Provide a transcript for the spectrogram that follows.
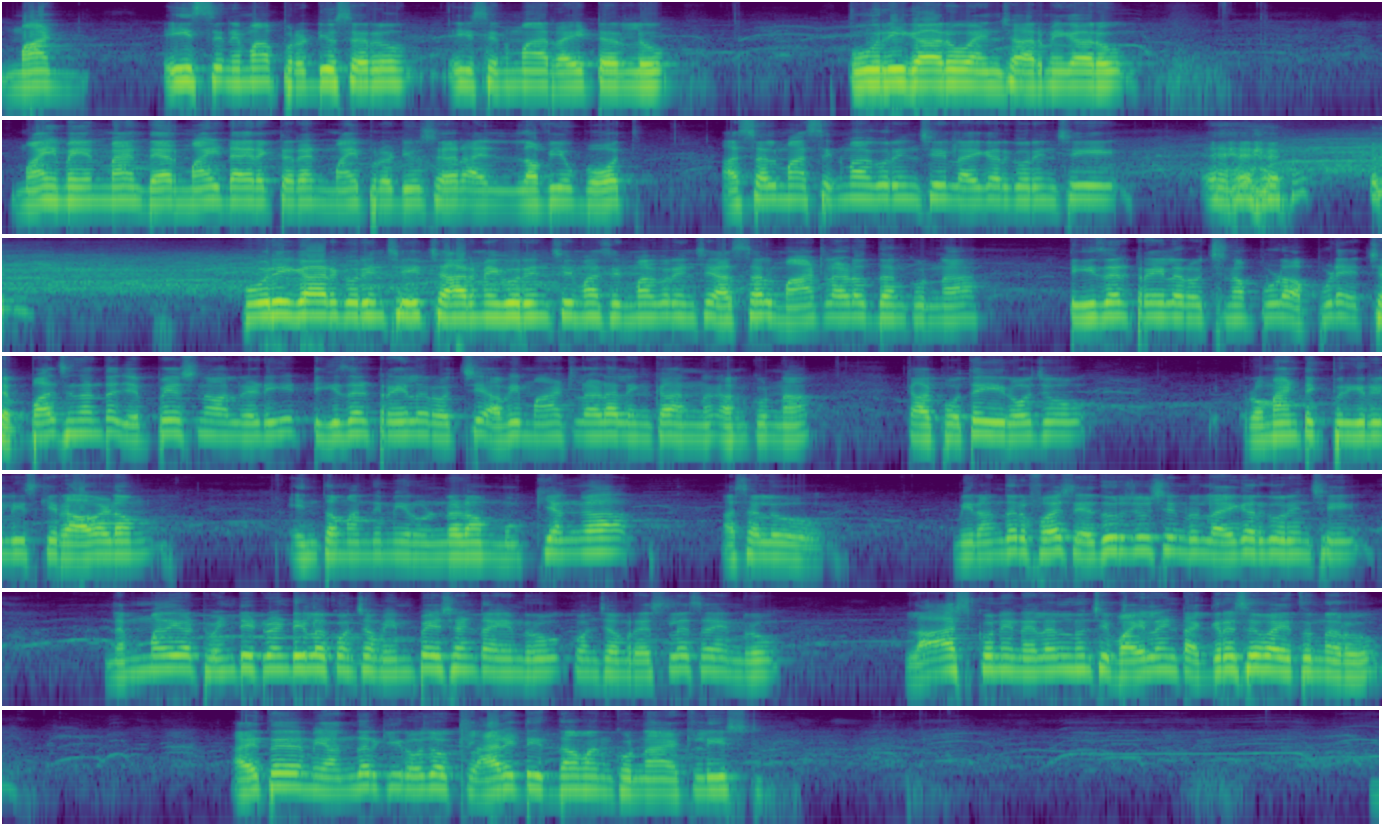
మా ఈ cinema producer ఈ సినిమా రైటర్లు పూరి గారు అండ్ చార్మి గారు. My main man they are my director and my producer I love you both అసలు మా సినిమా గురించి లైగర్ గురించి పూరి గారి గురించి చార్మి గురించి మా సినిమా గురించి అస్సలు మాట్లాడొద్దు అనుకున్నా టీజర్ ట్రైలర్ వచ్చినప్పుడు అప్పుడే చెప్పాల్సిందంతా చెప్పేసిన ఆల్రెడీ టీజర్ ట్రైలర్ వచ్చి అవి మాట్లాడాలి ఇంకా అన్ అనుకున్నా. కాకపోతే ఈరోజు రొమాంటిక్ ప్రీ రిలీజ్కి రావడం ఇంతమంది మీరు ఉండడం ముఖ్యంగా అసలు మీరందరూ ఫస్ట్ ఎదురు చూసిండ్రు లైగర్ గురించి. నెమ్మదిగా ట్వంటీ ట్వంటీలో కొంచెం ఇంపేషెంట్ అయినరు కొంచెం రెస్ట్లెస్ అయినరు. లాస్ట్ కొన్ని నెలల నుంచి వైలెంట్ అగ్రెసివ్ అవుతున్నారు. అయితే మీ అందరికీ ఈరోజు ఒక క్లారిటీ ఇద్దాం అనుకున్నా అట్లీస్ట్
